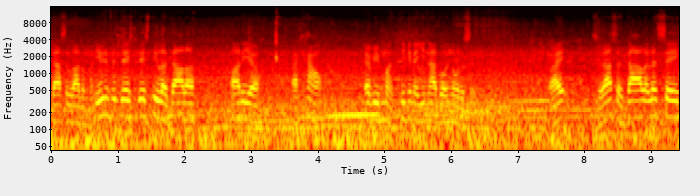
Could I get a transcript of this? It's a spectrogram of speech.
that's a lot of money. Even if they, they steal a dollar out of your account every month, thinking that you're not going to notice it. Right? So that's a dollar. Let's say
